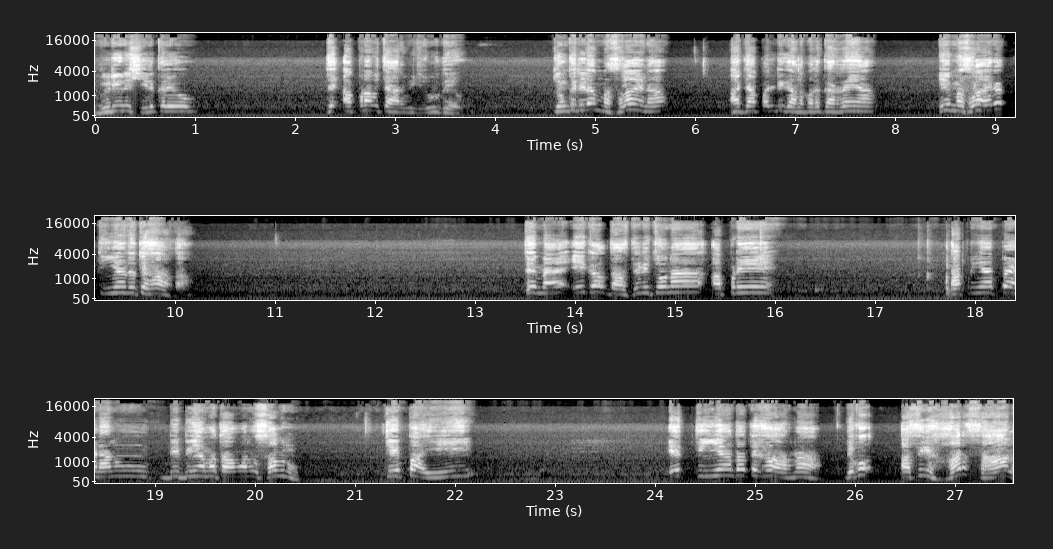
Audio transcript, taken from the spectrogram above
ਵੀਡੀਓ ਨੂੰ ਸ਼ੇਅਰ ਕਰਿਓ ਤੇ ਆਪਣਾ ਵਿਚਾਰ ਵੀ ਜਰੂਰ ਦਿਓ। ਕਿਉਂਕਿ ਜਿਹੜਾ ਮਸਲਾ ਹੈ ਨਾ, ਅੱਜ ਆਪਾਂ ਜਿਹੜੀ ਗੱਲਬਾਤ ਕਰ ਰਹੇ ਆ ਇਹ ਮਸਲਾ ਹੈਗਾ ਤੀਆਂ ਦੇ ਤਿਉਹਾਰ ਦਾ। ਤੇ ਮੈਂ ਇਹ ਗੱਲ ਦੱਸ ਦੇਣੀ ਚਾਹੁੰਦਾ ਆਪਣੇ, ਆਪਣੀਆਂ ਭੈਣਾਂ ਨੂੰ, ਬੀਬੀਆਂ, ਮਾਤਾਵਾਂ ਨੂੰ, ਸਭ ਨੂੰ ਕਿ ਭਾਈ ਇਹ ਤੀਆਂ ਦਾ ਤਿਉਹਾਰ ਨਾ, ਦੇਖੋ ਅਸੀਂ ਹਰ ਸਾਲ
